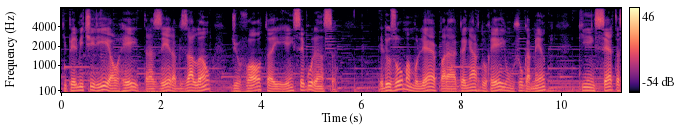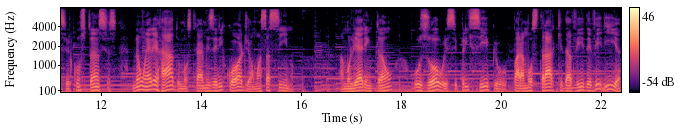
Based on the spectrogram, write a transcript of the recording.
que permitiria ao rei trazer Absalão de volta e em segurança. Ele usou uma mulher para ganhar do rei um julgamento que, em certas circunstâncias, não era errado mostrar misericórdia a um assassino. A mulher então usou esse princípio para mostrar que Davi deveria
